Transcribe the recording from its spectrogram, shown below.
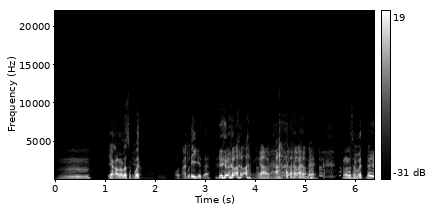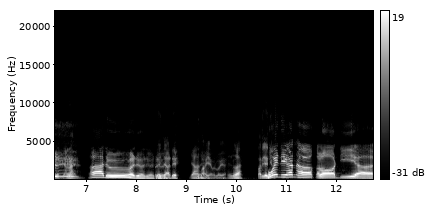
hmm. ya kalau lo sebut enggak sih. Kalau sebut- mati kita. enggak lah jangan deh. Kalau lo sebut jangan. jangan. aduh aduh aduh aduh Udah jangan deh. Jangan. Berbahaya, berbahaya. Itulah. Ntar ya Pokoknya ini kan eh, kalau di eh,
